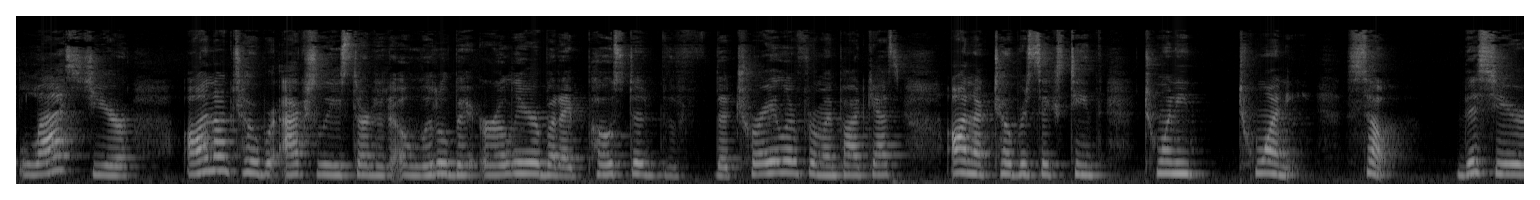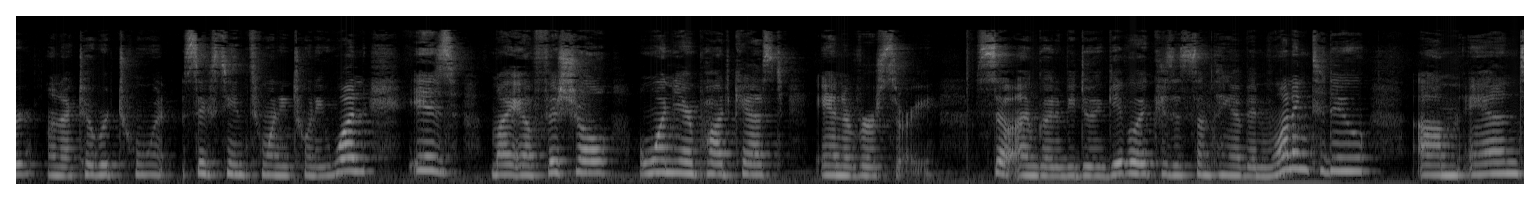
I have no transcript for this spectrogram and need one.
last year on October. Actually, started a little bit earlier, but I posted the the trailer for my podcast on October 16th, 2020. So, this year on October 16th, 2021 is my official one year podcast anniversary. So, I'm going to be doing giveaway because it's something I've been wanting to do. Um, and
